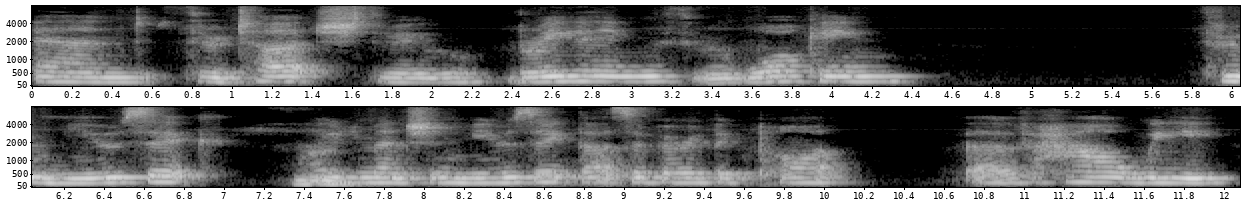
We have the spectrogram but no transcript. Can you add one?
And through touch, through breathing, through walking, through music. Right. You'd mentioned music. That's a very big part of how we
